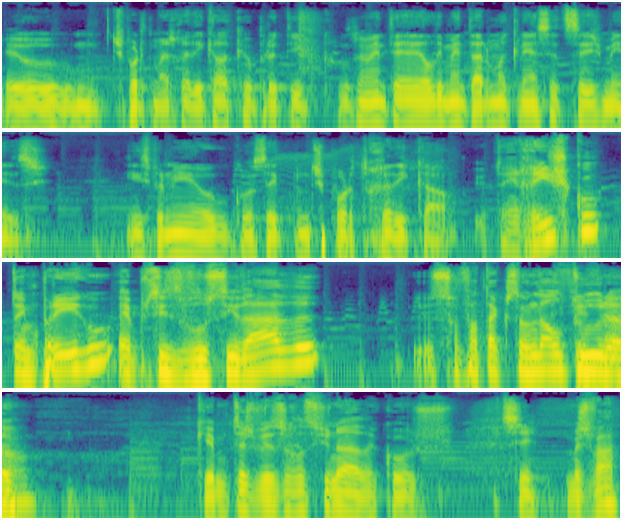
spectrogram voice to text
Eu, o desporto mais radical que eu pratico, ultimamente, é alimentar uma criança de 6 meses. Isso para mim é o conceito de um desporto radical. Tem risco, tem perigo, é preciso velocidade, só falta a questão da altura, Então, que é muitas vezes relacionada com os. Sim. Mas vá.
